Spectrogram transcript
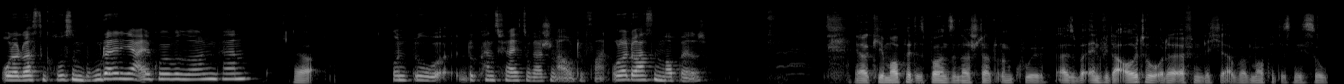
Oder du hast einen großen Bruder, der dir Alkohol besorgen kann. ja. Und du, du kannst vielleicht sogar schon Auto fahren. Oder du hast ein Moped. Ja, okay, Moped ist bei uns in der Stadt uncool. Also entweder Auto oder öffentliche, aber Moped ist nicht so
